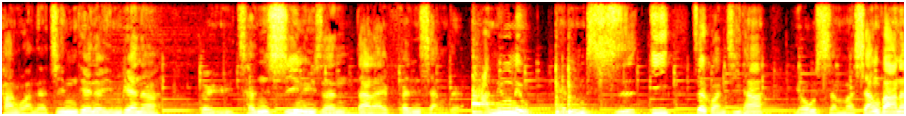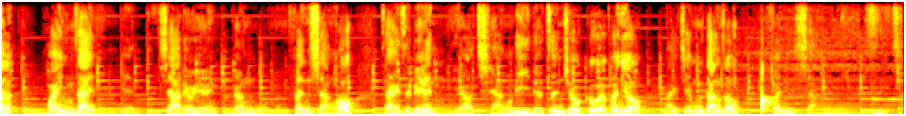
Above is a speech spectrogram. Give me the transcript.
看完了今天的影片呢，对于晨曦女神带来分享的阿妞妞 M 十一这款吉他有什么想法呢？欢迎在影片底下留言跟我们分享哦。在这边也要强力的征求各位朋友来节目当中分享你自己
